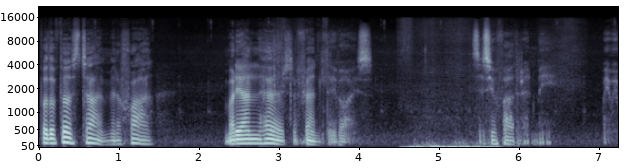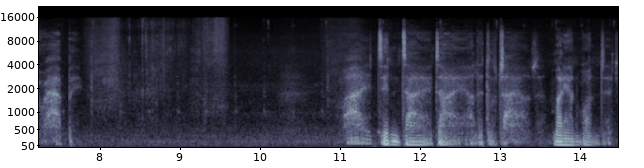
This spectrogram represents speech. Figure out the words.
For the first time in a while, Marianne heard a friendly voice. This is your father and me. We, we were happy. Why didn't I die a little child? Marianne wondered.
